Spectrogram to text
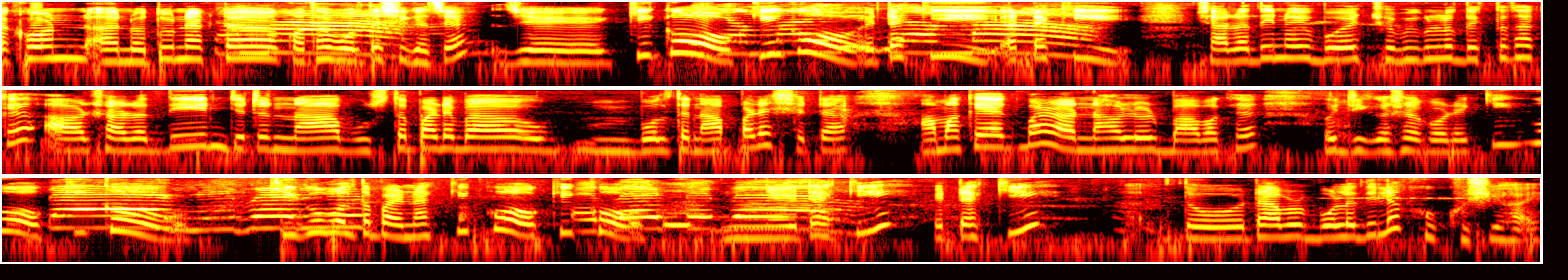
এখন নতুন একটা কথা বলতে শিখেছে যে কি গো কি গো? এটা কি? এটা কি? সারাদিন ওই বইয়ের ছবিগুলো দেখতে থাকে আর সারাদিন যেটা না বুঝতে পারে বা বলতে না পারে সেটা আমাকে একবার আর না হলে ওর বাবাকে ওই জিজ্ঞাসা করে কি গো কি গো? কি গো বলতে পারে না? কি কি গো? উম, এটা কি? এটা কি? তো ওটা আবার বলে দিলে খুব খুশি হয়।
